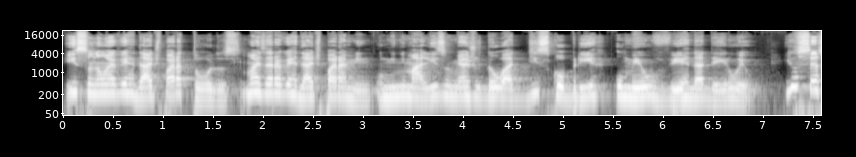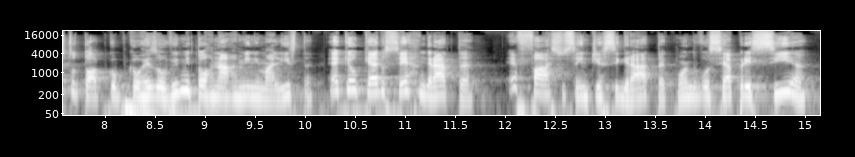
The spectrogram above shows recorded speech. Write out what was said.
Isso não é verdade para todos, mas era verdade para mim. O minimalismo me ajudou a descobrir o meu verdadeiro eu. E o sexto tópico porque eu resolvi me tornar minimalista é que eu quero ser grata. É fácil sentir-se grata quando você aprecia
